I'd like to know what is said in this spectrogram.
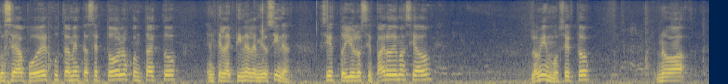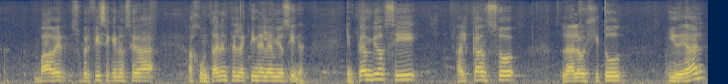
No se va a poder justamente hacer todos los contactos entre la actina y la miocina. Si esto yo lo separo demasiado, lo mismo, ¿cierto? No va, va a haber superficie que no se va a juntar entre la actina y la miocina. En cambio, si alcanzo la longitud ideal,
